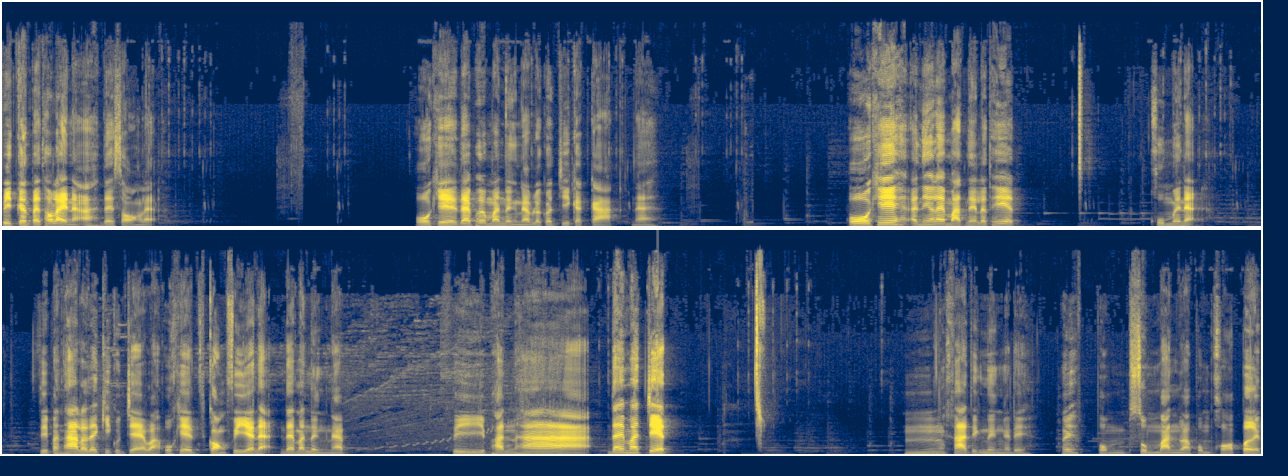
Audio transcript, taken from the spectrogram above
ปิดกันไปเท่าไหร่นะอะได้สองแล้วโอเค ได้เพิ่มมาหนึ่งนะครับแล้วก็จี้กากๆนะ โอเค อันนี้อะไรหมัดในประเทศ คุ้มไหมเนี่ยสี่พันห้าเราได้กี่กุญแจวะ โอเค กล่องฟรีเนี่ยได้มาหนึ่งนะครับสี่พันห้าได้มาเจ็ดอืม ขาดอีกหนึ่งอะเดเฮ้ย ผมสุ่มมันว่ะ ผมขอเปิด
